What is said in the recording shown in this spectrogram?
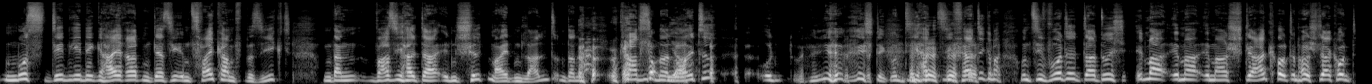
muss denjenigen heiraten, der sie im Zweikampf besiegt. Und dann war sie halt da in Schildmeidenland und dann kamen immer Leute und richtig und die hat sie fertig gemacht und sie wurde dadurch immer immer immer stärker und immer stärker und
